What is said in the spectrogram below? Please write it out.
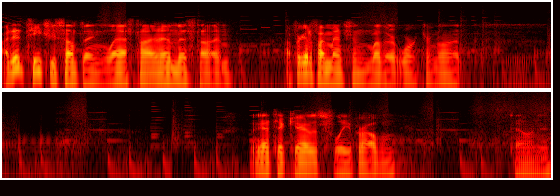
I did teach you something last time and this time. I forget if I mentioned whether it worked or not. We gotta take care of this flea problem. I'm telling you.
